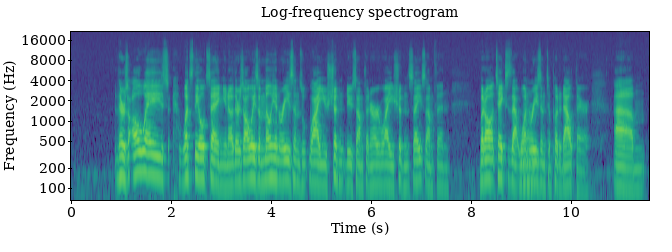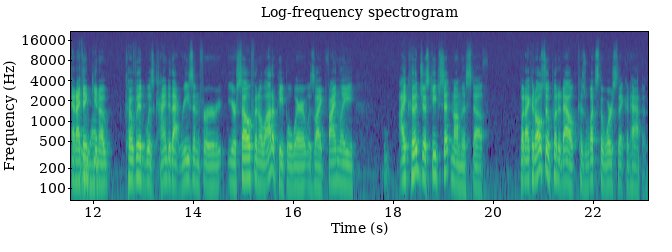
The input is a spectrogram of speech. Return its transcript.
there's always what's the old saying, you know, there's always a million reasons why you shouldn't do something or why you shouldn't say something. But all it takes is that one Right. reason to put it out there. Um, and I think, you know, COVID was kind of that reason for yourself and a lot of people where it was like finally I could just keep sitting on this stuff, but I could also put it out because what's the worst that could happen?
